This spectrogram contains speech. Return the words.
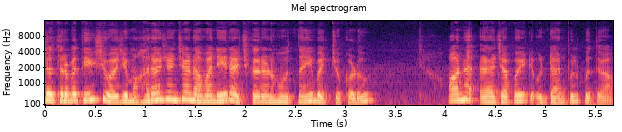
छत्रपती शिवाजी महाराजांच्या नावाने राजकारण होत नाही बच्चू कडू ऑन राजापेठ उड्डाणपूल पुतळा.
